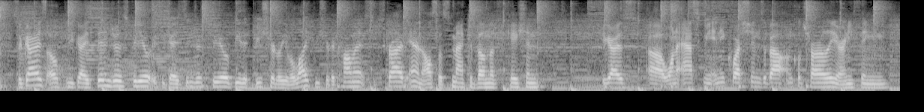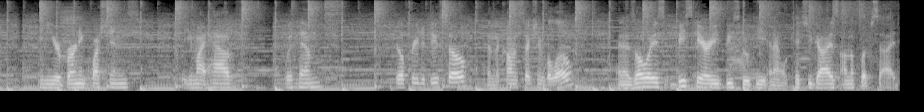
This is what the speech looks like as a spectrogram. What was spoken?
So guys, I hope you guys did enjoy this video. If you guys did enjoy this video, be, be sure to leave a like, be sure to comment, subscribe, and also smack the bell notification. If you guys uh, want to ask me any questions about Uncle Charlie or anything, any of your burning questions that you might have with him, feel free to do so in the comment section below. And as always, be scary, be spooky, and I will catch you guys on the flip side.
